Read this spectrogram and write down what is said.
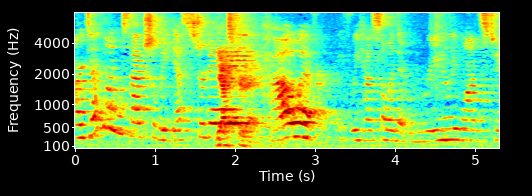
Our deadline was actually yesterday. Yesterday. However, if we have someone that really wants to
